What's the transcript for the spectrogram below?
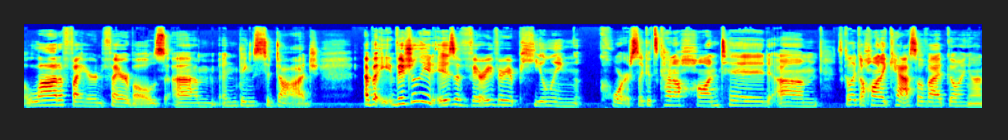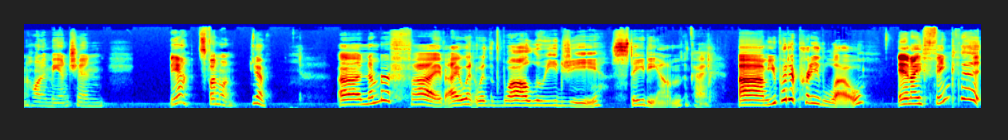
a lot of fire and fireballs, um, and things to dodge. Uh, but visually it is a very very appealing course. Like it's kind of haunted um it's got like a haunted castle vibe going on haunted mansion. Yeah it's a fun one. Yeah. Uh number five i went with waluigi stadium. Okay. Um you put it pretty low and i think that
